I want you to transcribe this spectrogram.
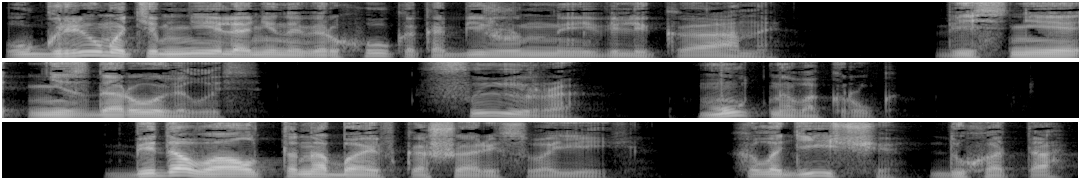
угрюмо темнели они наверху, как обиженные великаны. Весне не здоровилось. Сыро, мутно вокруг. Бедовал Танабай в кошаре своей. Холодище, духота.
